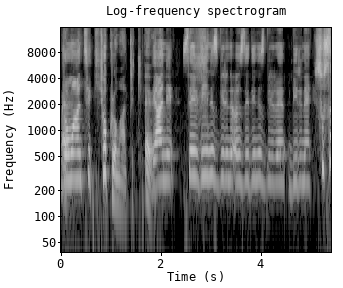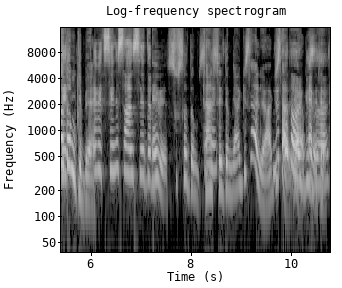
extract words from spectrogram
Evet. romantik. çok romantik. Evet. Yani sevdiğiniz birine, özlediğiniz birine, birine Susadım gibi. evet seni sensedim. Evet, susadım, sensedim. Ya güzel ya, Ne güzel. kadar ya. güzel. Evet, evet.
